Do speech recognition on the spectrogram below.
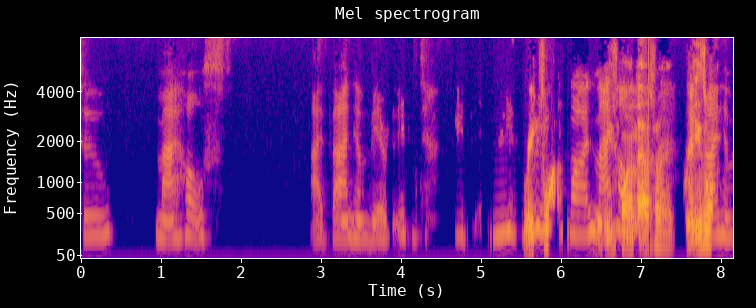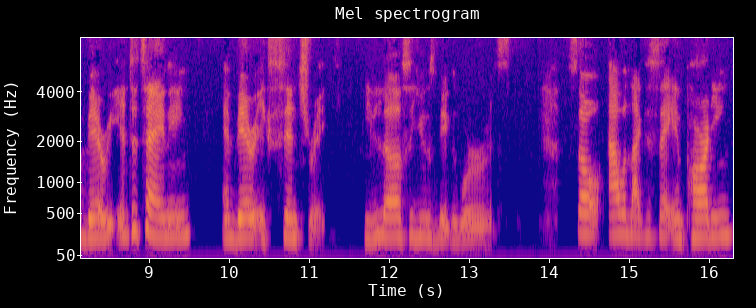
to my host. I find him very Reese one. Reese one, that's right. I Reese one. find him very entertaining and very eccentric. He loves to use big words. So I would like to say in parting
